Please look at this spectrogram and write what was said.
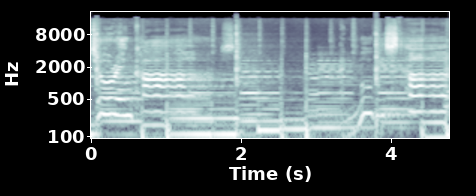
Touring cars and movie stars.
